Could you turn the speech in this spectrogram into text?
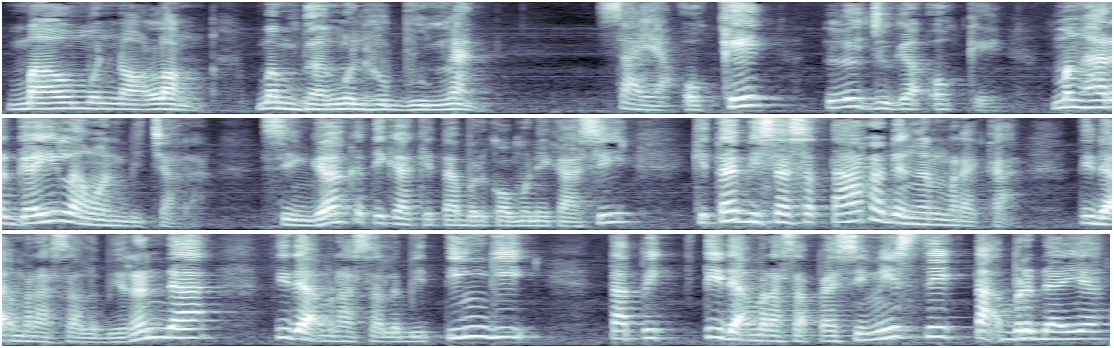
mau menolong, membangun hubungan. Saya oke, okay, lu juga oke. Okay. Menghargai lawan bicara. Sehingga ketika kita berkomunikasi, kita bisa setara dengan mereka. Tidak merasa lebih rendah, tidak merasa lebih tinggi, tapi tidak merasa pesimistik, tak berdaya,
